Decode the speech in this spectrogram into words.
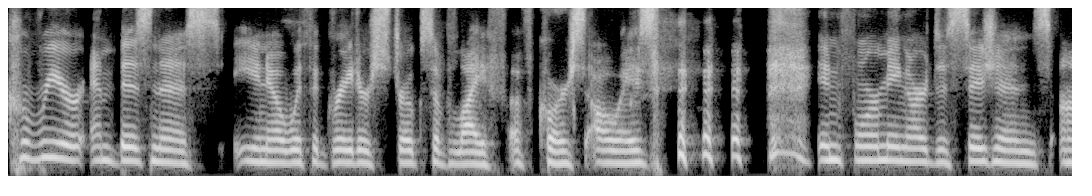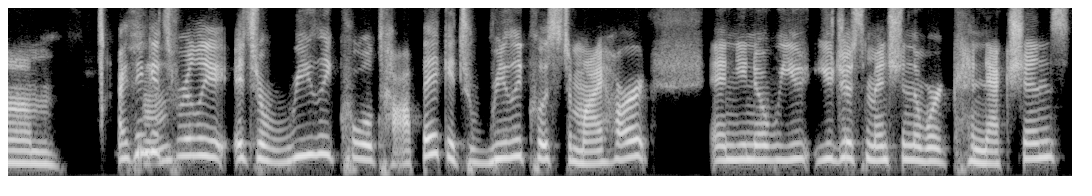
career and business, you know, with the greater strokes of life, of course, always informing our decisions. Um, I think mm-hmm. it's really it's a really cool topic. It's really close to my heart. And you know, you you just mentioned the word connections.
